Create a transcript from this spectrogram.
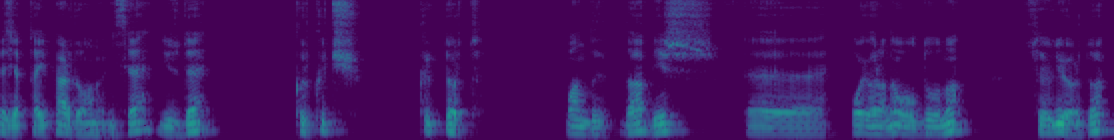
Recep Tayyip Erdoğan'ın ise %43-44 bandında bir e, oy oranı olduğunu söylüyordu.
